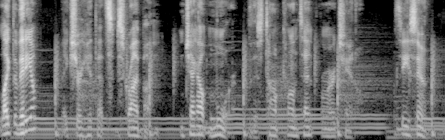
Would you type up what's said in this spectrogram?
Like the video? Make sure you hit that subscribe button and check out more of this top content from our channel. See you soon.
